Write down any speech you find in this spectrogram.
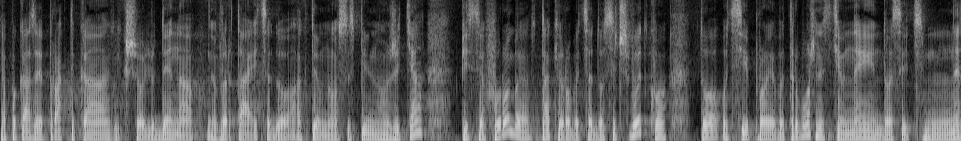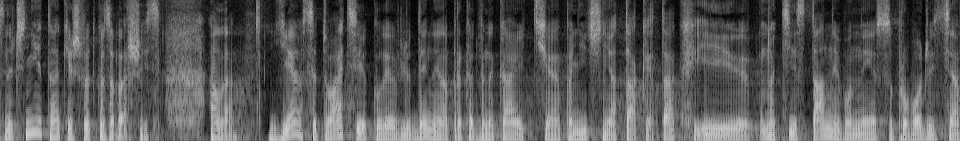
Я показую практика, якщо людина вертається до активного суспільного життя. Після хвороби, так і робиться досить швидко, то оці прояви тривожності в неї досить незначні, так і швидко завершуються. Але є ситуації, коли в людини, наприклад, виникають е, панічні атаки, так, і ну, ці стани вони супроводжуються,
